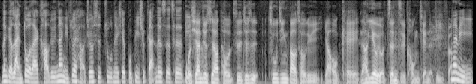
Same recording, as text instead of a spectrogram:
那个懒惰来考虑，那你最好就是住那些不必去赶垃圾车的地方。我现在就是要投资，就是租金报酬率要 OK，然后又有增值空间的地方。那你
